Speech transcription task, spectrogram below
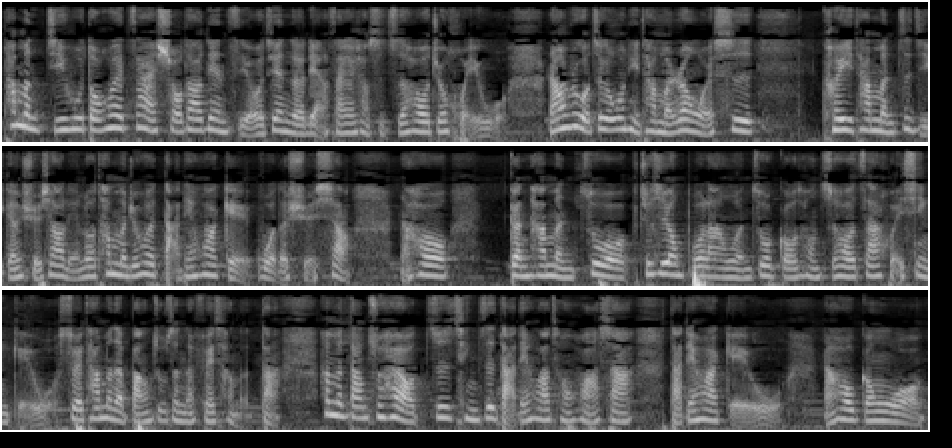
他们几乎都会在收到电子邮件的两三个小时之后就回我。然后如果这个问题他们认为是。可以，他们自己跟学校联络，他们就会打电话给我的学校，然后跟他们做，就是用波兰文做沟通之后再回信给我，所以他们的帮助真的非常的大。他们当初还有就是亲自打电话从华沙打电话给我，然后跟我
